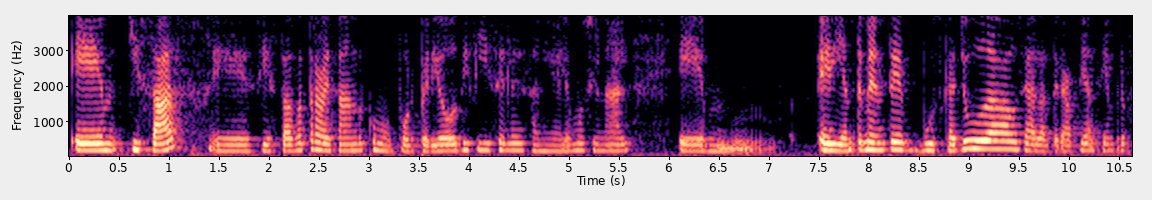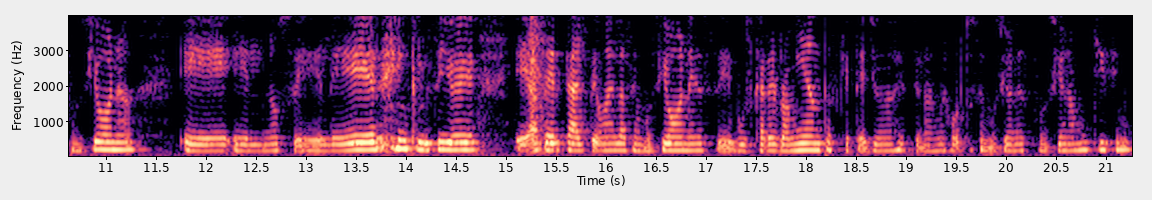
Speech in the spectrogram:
em, quizás eh, si estás atravesando como por periodos difíciles a nivel emocional, em, evidentemente busca ayuda, o sea, la terapia siempre funciona. Eh, el, no sé, leer inclusive eh, acerca del tema de las emociones, eh, buscar herramientas que te ayuden a gestionar mejor tus emociones, funciona muchísimo,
